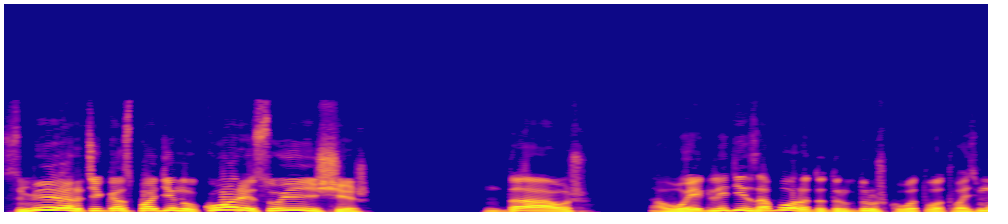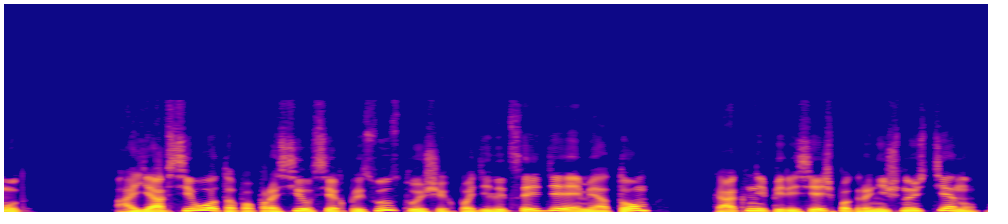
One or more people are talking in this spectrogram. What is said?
«Смерти господину Корису ищешь!» «Да уж, того и гляди, за бороду друг дружку вот-вот возьмут. А я всего-то попросил всех присутствующих поделиться идеями о том, как мне пересечь пограничную стену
